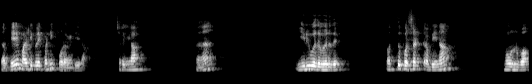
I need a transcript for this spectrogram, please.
அப்படியே மல்டிப்ளை பண்ணி போட வேண்டியதுதான். சரிங்களா? இப்போ இருபது வருது. பத்து பர்சன்ட் அப்படின்னா நூறுரூபா.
